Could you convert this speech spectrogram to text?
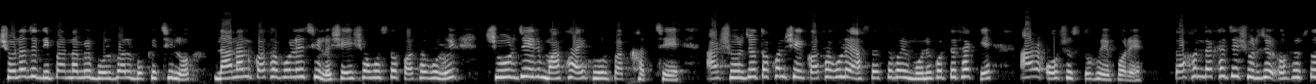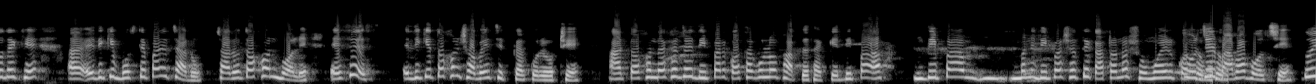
সোনা যে দীপার নামে ভুলভাল বকেছিল নানান কথা বলেছিল, সেই সমস্ত কথাগুলোই সূর্যের মাথায় ঘুরপাক খাচ্ছে। আর সূর্য তখন সেই কথাগুলো আস্তে আস্তে করে মনে করতে থাকে, আর অসুস্থ হয়ে পড়ে। তখন দেখা যায় সূর্যের অসুস্থ দেখে এদিকে বুঝতে পারে চারু। চারু তখন বলে এসএস এদিকে তখন সবাই চিৎকার করে ওঠে। আর তখন দেখা যায় দীপার কথাগুলো ভাবতে থাকে। দীপা দীপা মানে দীপার সাথে কাটানো সময়ের কথা সূর্যের বাবা বলছে তুই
